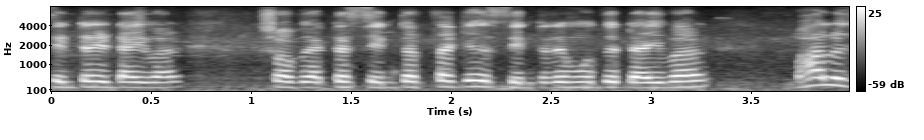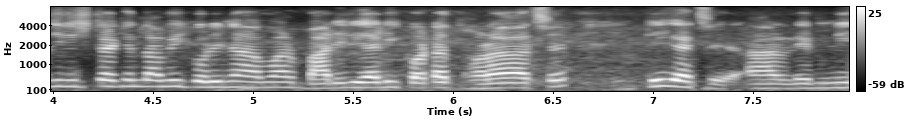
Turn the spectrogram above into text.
সেন্টারের ড্রাইভার সব একটা সেন্টার থাকে, সেন্টারের মধ্যে ড্রাইভার ভালো জিনিসটা কিন্তু আমি করি না, আমার বাড়ির গাড়ি কটা ধরা আছে, ঠিক আছে? আর এমনি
